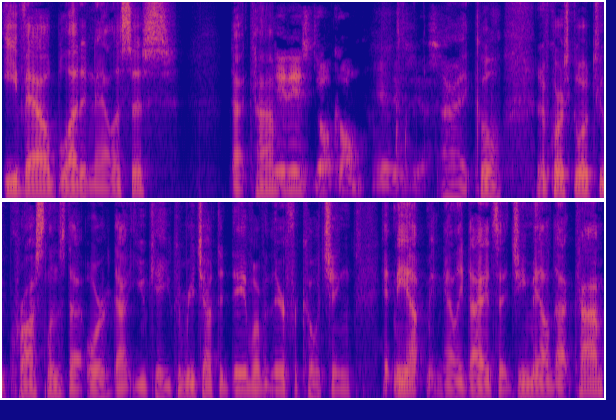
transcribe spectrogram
evalbloodanalysis.com? It is dot com. It is yes. All right, cool. And of course, go to crosslands.org.uk. You can reach out to Dave over there for coaching. Hit me up, McNallyDiets at gmail.com.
